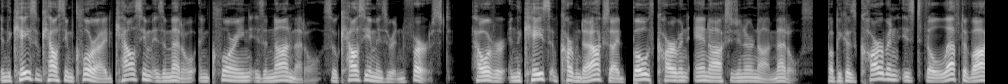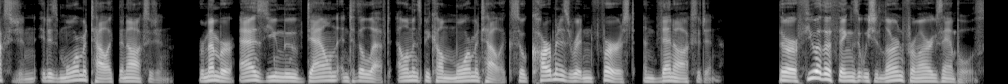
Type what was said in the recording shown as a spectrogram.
In the case of calcium chloride, calcium is a metal and chlorine is a nonmetal, so calcium is written first. However, in the case of carbon dioxide, both carbon and oxygen are nonmetals. But because carbon is to the left of oxygen, it is more metallic than oxygen. Remember, as you move down and to the left, elements become more metallic, so carbon is written first and then oxygen. There are a few other things that we should learn from our examples.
